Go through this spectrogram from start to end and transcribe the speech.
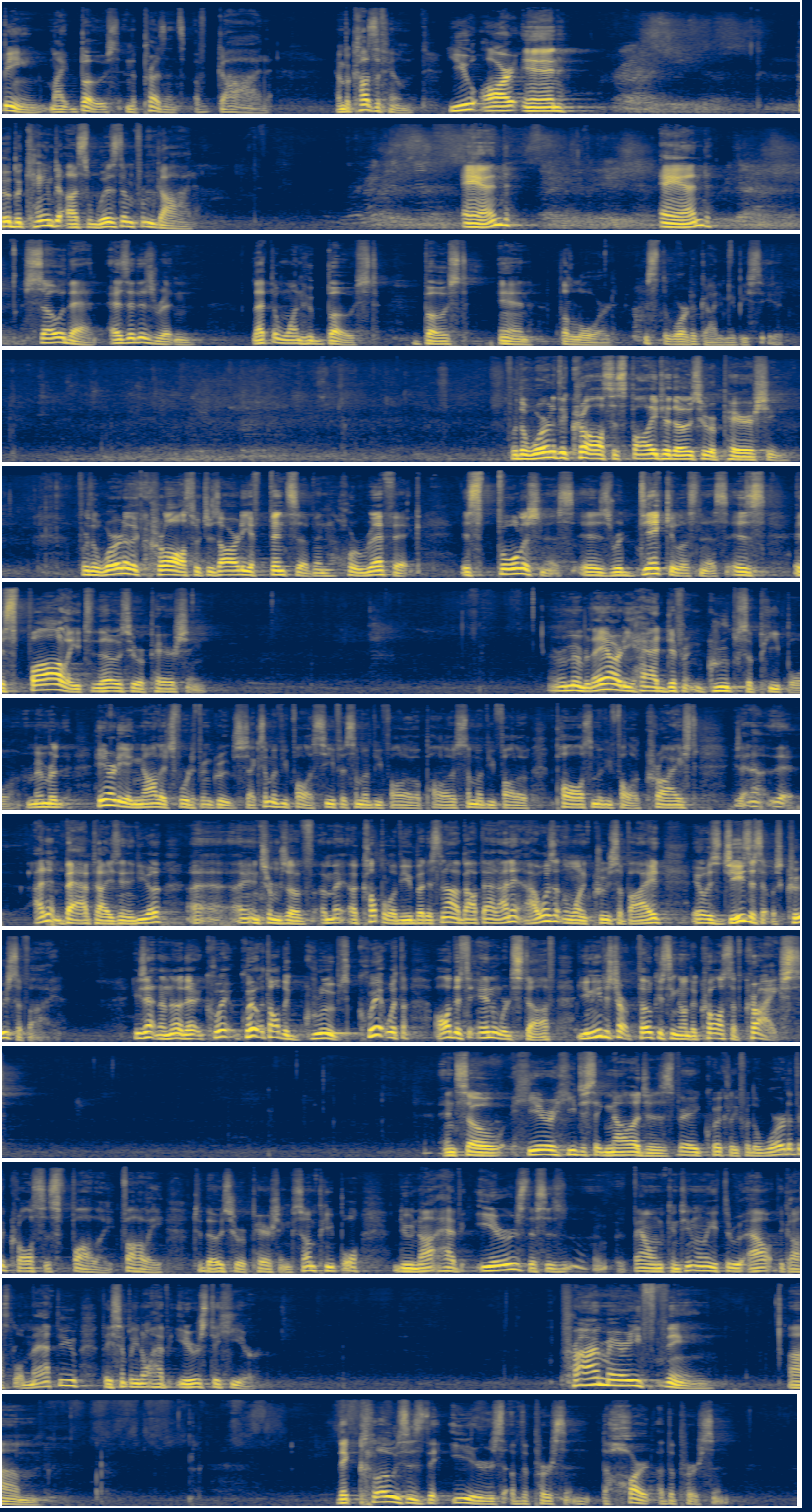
being might boast in the presence of God. And because of him, you are in who became to us wisdom from God. And, and, so that, as it is written, let the one who boasts boast in the Lord. This is the word of God. You may be seated. For the word of the cross is folly to those who are perishing. For the word of the cross, which is already offensive and horrific, is foolishness, is ridiculousness, is, is folly to those who are perishing. Remember, they already had different groups of people. Remember, he already acknowledged four different groups. He's like, some of you follow Cephas, some of you follow Apollos, some of you follow Paul, some of you follow Christ. He said, no, I didn't baptize any of you, uh, in terms of a, a, couple of you, but it's not about that. I, didn't, I wasn't the one crucified. It was Jesus that was crucified. He's letting them know that quit, quit with all the groups, quit with all this inward stuff. You need to start focusing on the cross of Christ. And so here he just acknowledges very quickly for the word of the cross is folly, folly to those who are perishing. Some people do not have ears. This is found continually throughout the Gospel of Matthew. They simply don't have ears to hear. Primary thing um, that closes the ears of the person, the heart of the person,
